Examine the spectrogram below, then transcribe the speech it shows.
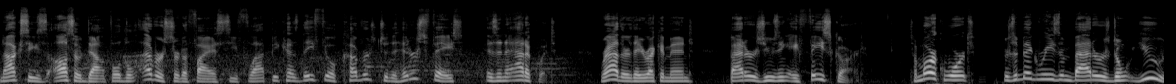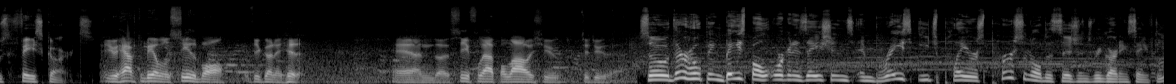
NOCSAE's also doubtful they'll ever certify a C-flap because they feel coverage to the hitter's face is inadequate. Rather, they recommend batters using a face guard. To Markwort, there's a big reason batters don't use face guards. You have to be able to see the ball if you're going to hit it. And uh, C-flap allows you to do that. So they're hoping baseball organizations embrace each player's personal decisions regarding safety.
